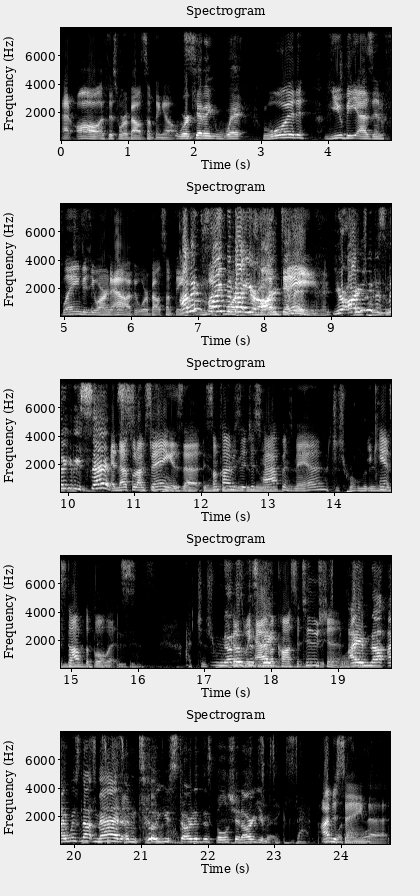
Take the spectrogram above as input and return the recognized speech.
at all if this were about something else? We're getting way. Would you be as inflamed as you are now if it were about something? I'm much inflamed more about your mundane? argument. Your argument doesn't make any sense. And that's what I'm saying is that sometimes it just in the room. happens, man. Just roll it You can't here, stop the that I can do bullets. I just None Because of we this have make- a constitution. I am not. I was not mad until you started this bullshit argument. is exactly I'm just saying that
